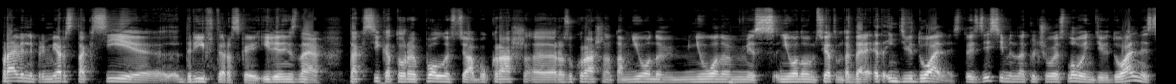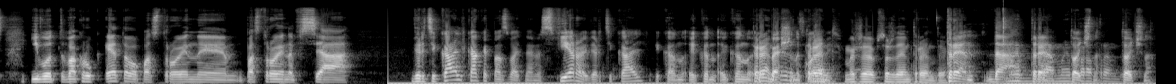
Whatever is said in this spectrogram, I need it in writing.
правильный пример с такси э, дрифтерской или, не знаю, такси, которое полностью обукрашено, э, разукрашено там неоновыми, неоновыми, с неоновым светом и так далее. Это индивидуальность. То есть здесь именно ключевое слово индивидуальность. И вот вокруг этого построены, построена вся Вертикаль, как это назвать, наверное? Сфера, вертикаль, экон, экон, экон, тренд, fashion тренд. Мы же обсуждаем тренды. Тренд, да, мы, тренд, да, точно, точно.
